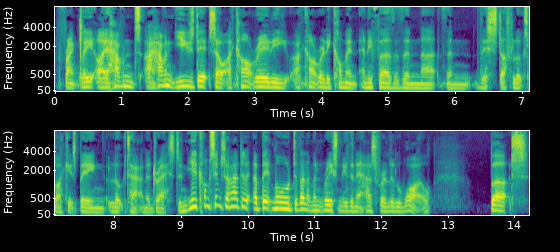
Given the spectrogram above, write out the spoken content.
frankly, I haven't. I haven't used it, so I can't really. I can't really comment any further than uh, than this stuff looks like it's being looked at and addressed. And EuCon seems to have had a, a bit more development recently than it has for a little while. But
